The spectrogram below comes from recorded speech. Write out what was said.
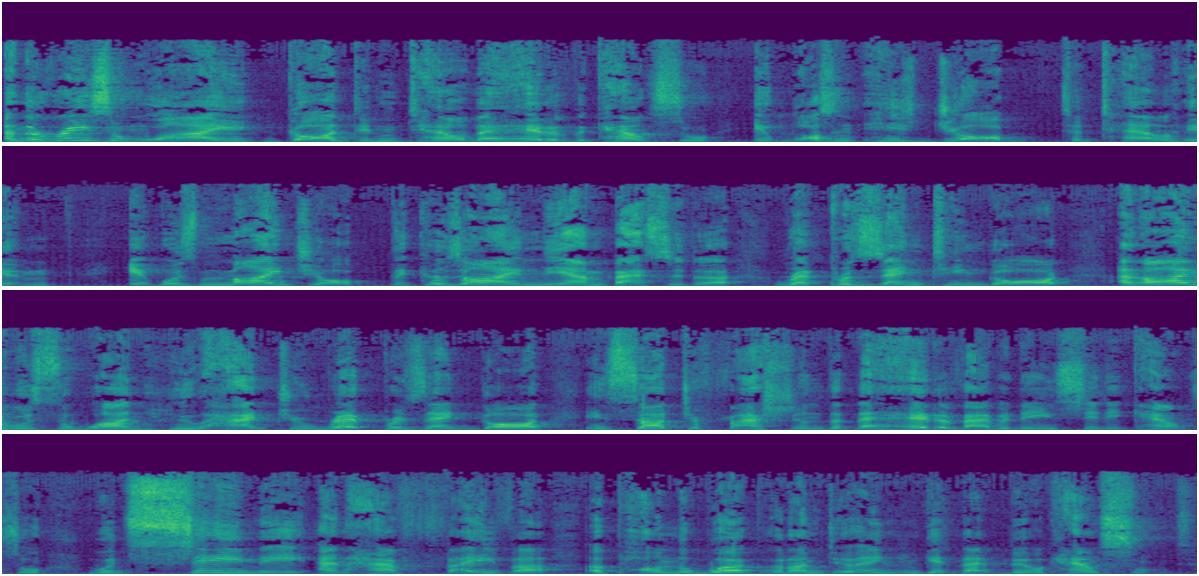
And the reason why God didn't tell the head of the council, it wasn't his job to tell him. It was my job because I'm the ambassador representing God, and I was the one who had to represent God in such a fashion that the head of Aberdeen City Council would see me and have favor upon the work that I'm doing and get that bill cancelled.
